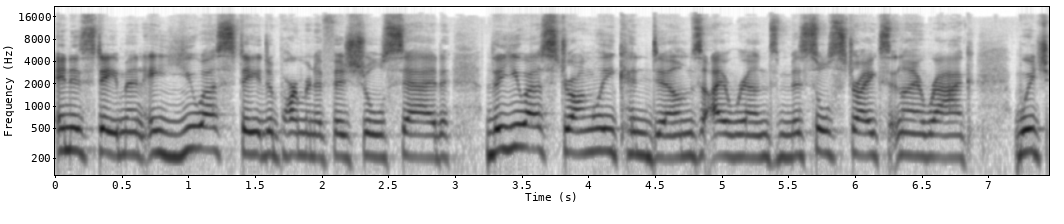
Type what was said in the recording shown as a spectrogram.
In a statement, a U.S. State Department official said the U.S. strongly condemns Iran's missile strikes in Iraq, which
